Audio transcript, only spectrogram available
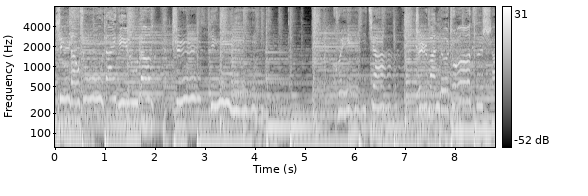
行道树代替路灯，指引你回家。吃饭的桌子上，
